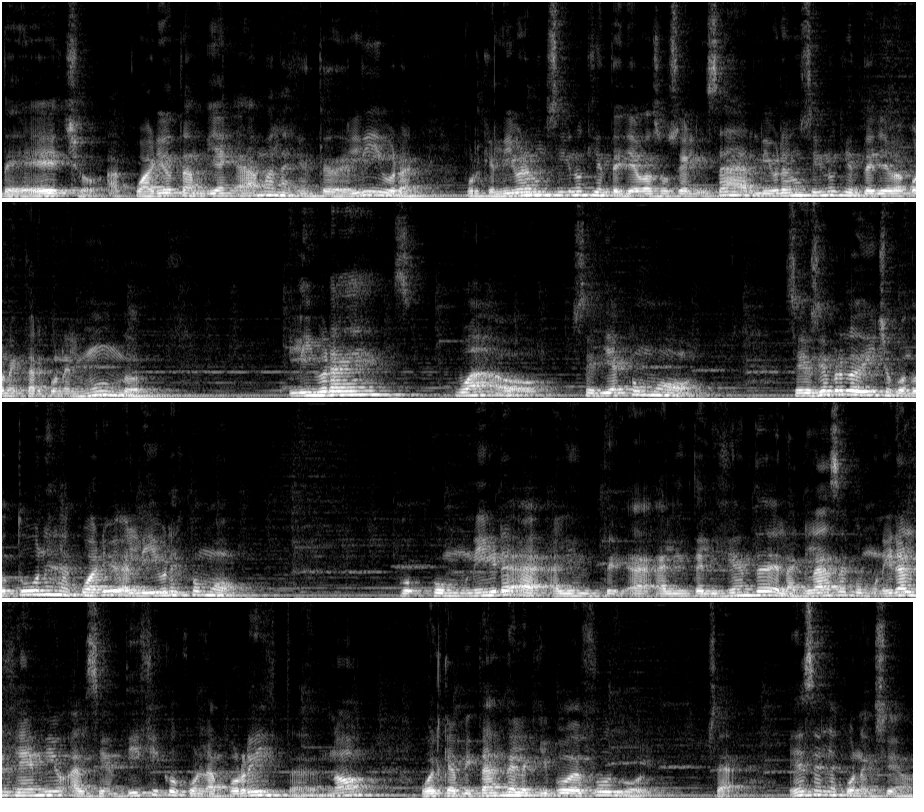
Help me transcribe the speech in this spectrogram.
De hecho, Acuario también ama a la gente de Libra, porque Libra es un signo quien te lleva a socializar, Libra es un signo quien te lleva a conectar con el mundo. Libra es, wow, sería como, yo siempre lo he dicho, cuando tú unes Acuario a Libra es como, como unir al, al inteligente de la clase, como unir al genio, al científico con la porrista, ¿no? O el capitán del equipo de fútbol. O sea, esa es la conexión.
